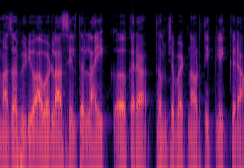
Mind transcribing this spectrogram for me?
माझा व्हिडिओ आवडला असेल तर लाईक करा. थमच्या बटनावरती क्लिक करा.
